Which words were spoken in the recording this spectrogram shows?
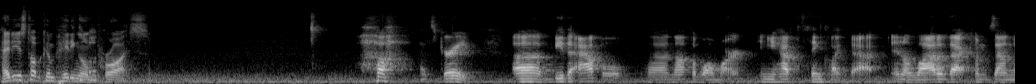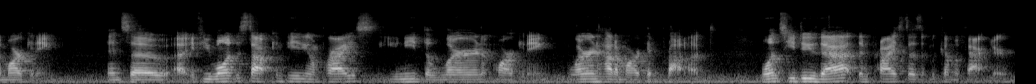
How do you stop competing on price? Oh, that's great. Uh, be the Apple, uh, not the Walmart. And you have to think like that. And a lot of that comes down to marketing. And so, uh, if you want to stop competing on price, you need to learn marketing, learn how to market a product. Once you do that, then price doesn't become a factor.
